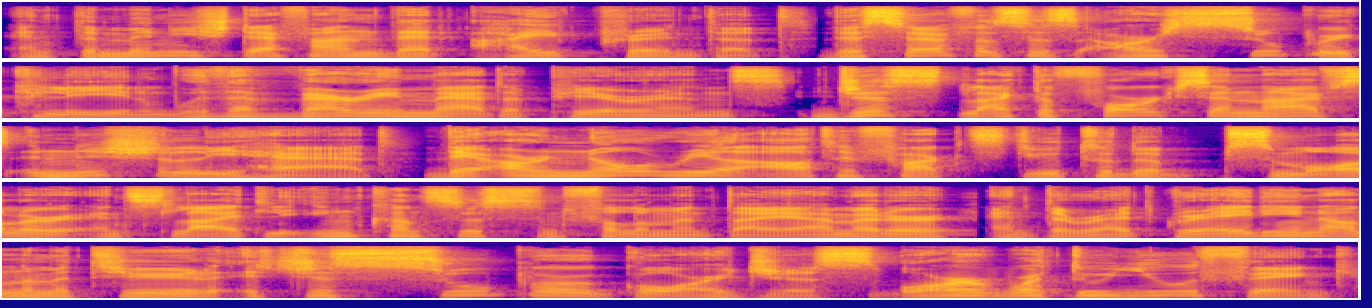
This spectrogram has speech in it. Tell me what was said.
and the mini Stefan that I printed. The surfaces are super clean with a very matte appearance, just like the forks and knives initially had. There are no real artifacts due to the smaller and slightly inconsistent filament diameter and the red gradient on the material is just super gorgeous. Or what do you think?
